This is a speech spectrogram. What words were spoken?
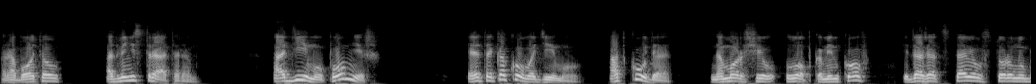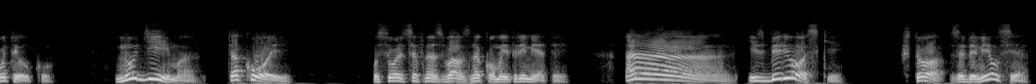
работал администратором. А Диму помнишь? Это какого Диму? Откуда? Наморщил лоб Каменков и даже отставил в сторону бутылку. Ну, Дима, такой. Усольцев назвал знакомые приметы. А, -а, -а из березки. Что, задымился?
